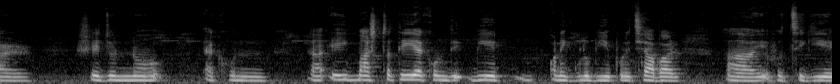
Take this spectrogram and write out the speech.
আর সেজন্য এখন এই মাসটাতেই এখন বিয়ে, অনেকগুলো বিয়ে পড়েছে। আবার হচ্ছে গিয়ে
